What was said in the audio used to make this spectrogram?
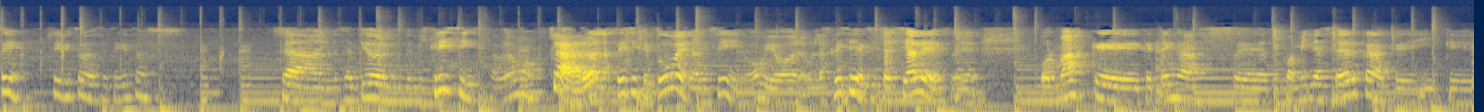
sí, visto desde las etiquetas. O sea, en el sentido de, mis crisis, hablamos. Claro. las crisis que tuve, sí, obvio. Las crisis existenciales. Eh, por más que, que tengas eh, a tu familia cerca que, y que,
